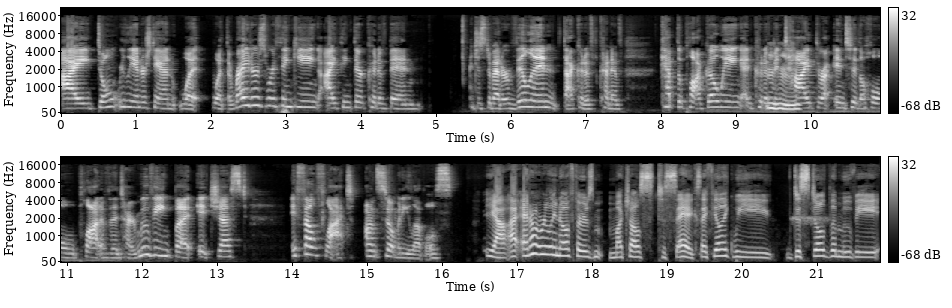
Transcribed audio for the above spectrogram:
I don't really understand what what the writers were thinking. I think there could have been just a better villain that could have kind of kept the plot going and could have Mhm. been tied thro- into the whole plot of the entire movie but it just it fell flat on so many levels Yeah, I, I don't really know if there's much else to say because I feel like we distilled the movie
